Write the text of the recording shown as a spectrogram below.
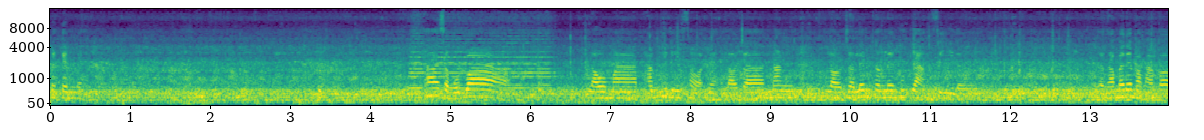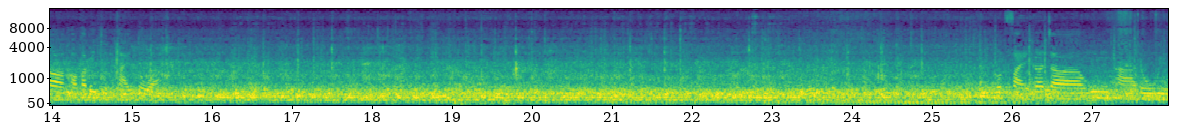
ไปเต็มเลย ถ้าสมมุติว่าเรามาพักที่รีสอร์ทเนี่ย เราจะนั่งเราจะเล่นเครื่องเล่นทุกอย่างฟรีเลย แต่ถ้าไม่ได้มาพักก็เขาก็มีจุดขายตั๋วรถไฟก็จะวิ่งพาดูวิว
